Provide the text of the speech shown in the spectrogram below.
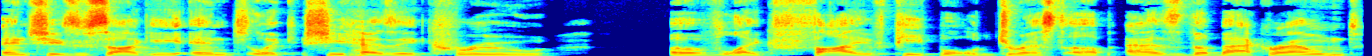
and she's Usagi, and like she has a crew of like five people dressed up as the background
